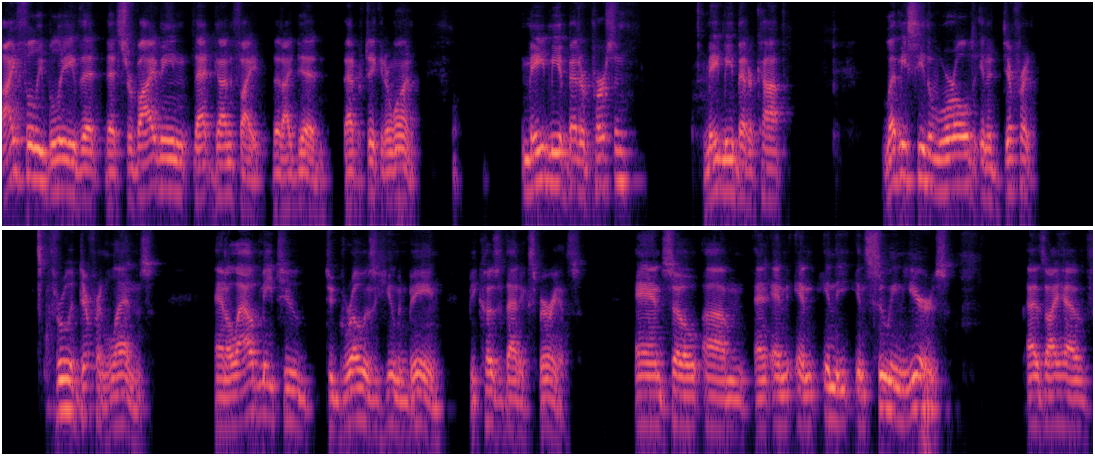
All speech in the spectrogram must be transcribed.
I fully believe that that surviving that gunfight that I did, that particular one, made me a better person, made me a better cop, let me see the world in a different through a different lens and allowed me to to grow as a human being because of that experience. And so, um, and, and, and in the ensuing years, as I have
